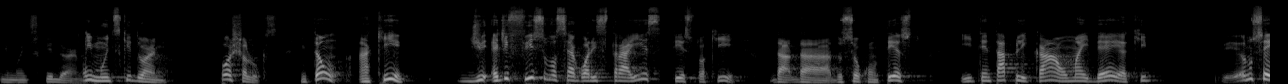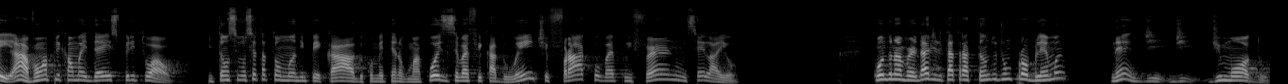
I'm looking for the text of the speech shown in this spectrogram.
E muitos que dormem. e muitos que dormem. Poxa, Lucas. Então, aqui, é difícil você agora extrair esse texto aqui da- da- do seu contexto e tentar aplicar uma ideia que, eu não sei, ah, vamos aplicar uma ideia espiritual. Então, se você está tomando em pecado, cometendo alguma coisa, você vai ficar doente, fraco, vai para o inferno, e sei lá eu. Quando, na verdade, ele está tratando de um problema né, de, de, de modo.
